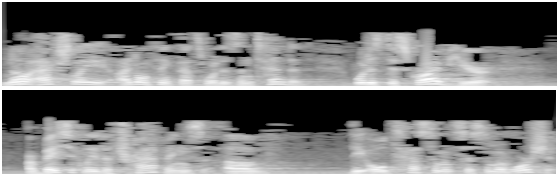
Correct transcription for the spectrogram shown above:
No, actually, I don't think that's what is intended. What is described here are basically the trappings of the Old Testament system of worship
